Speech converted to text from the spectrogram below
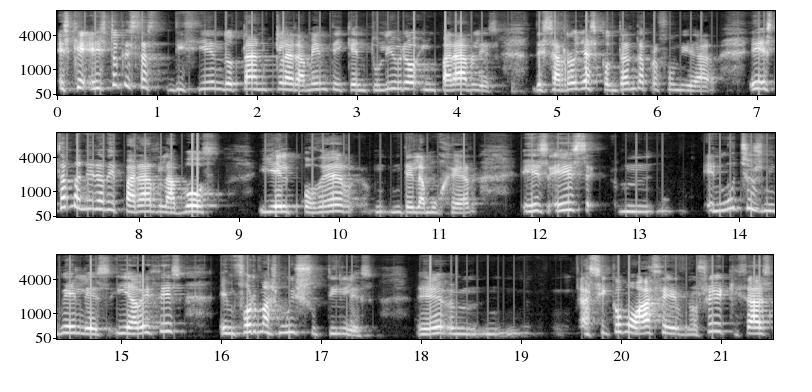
es que esto que estás diciendo tan claramente y que en tu libro Imparables desarrollas con tanta profundidad, esta manera de parar la voz y el poder de la mujer es, es en muchos niveles y a veces en formas muy sutiles. ¿eh? Así como hace, no sé, quizás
